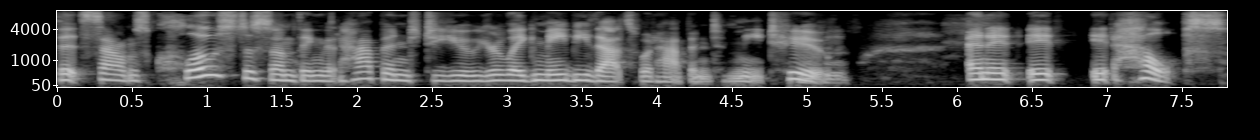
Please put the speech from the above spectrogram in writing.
that sounds close to something that happened to you, you're like, maybe that's what happened to me too. Mhm. And it it it helps,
